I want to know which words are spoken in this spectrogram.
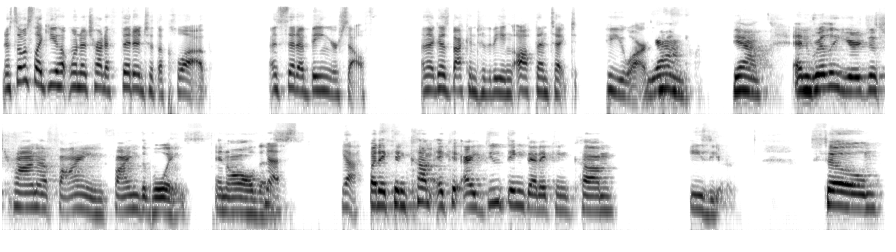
it's almost like you want to try to fit into the club instead of being yourself. And that goes back into the being authentic who you are. Yeah. Yeah. And really you're just trying to find find the voice in all this. Yes. Yeah. But it can come it could I do think that it can come easier. So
